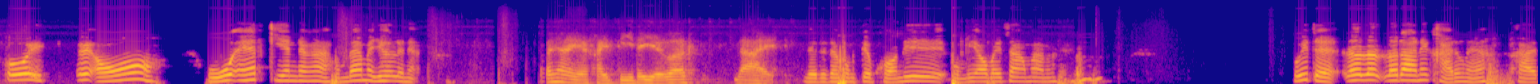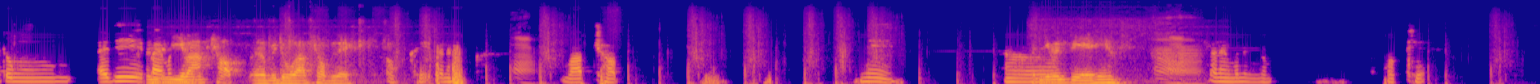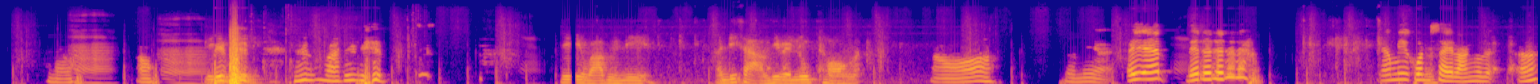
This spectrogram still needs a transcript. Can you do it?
โอ้ย เอ้ย อ๋อโหแอดเกรียนจังอะ ผมได้มาเยอะเลยเนี่ย ก็ใช่ไงใครตีได้เยอะก็ได้เดี๋ยวเดี๋ยวเดี๋ยวผมเก็บของที่ผมมีเอาไปสร้างบ้านนะอุ้ยแต่แล้วแล้วแล้วได้นี่ขายตรงไหนอะขายตรงไอ้ที่ไปมันเมื่อมีกี้วาร์ปช็อปเออไปดูวาร์ปช็อปเลย โอเคไปนะวับช็อปนี่เออ อันนี้มันปีไอเทมแป๊บนึงแป๊บนึงครับโอเค ไหนวะเอานี่ผิดผิดมาที่ผิดนี่วาร์ปอยู่นี่ อันที่สามที่เป็นรูปทองอะ อ๋อตัวเนี้ยเอ้ยเอ็ดเดี๋ยวเดี๋ยวเดี๋ยวเดี๋ยวยังมีคนใส่หลังอยู่เลยอะ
